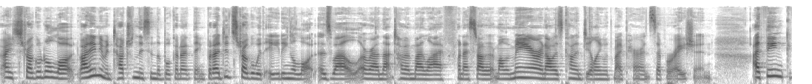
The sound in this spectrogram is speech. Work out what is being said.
I struggled a lot. I didn't even touch on this in the book, I don't think, but I did struggle with eating a lot as well around that time in my life when I started at Mamamia and I was kind of dealing with my parents' separation. I think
